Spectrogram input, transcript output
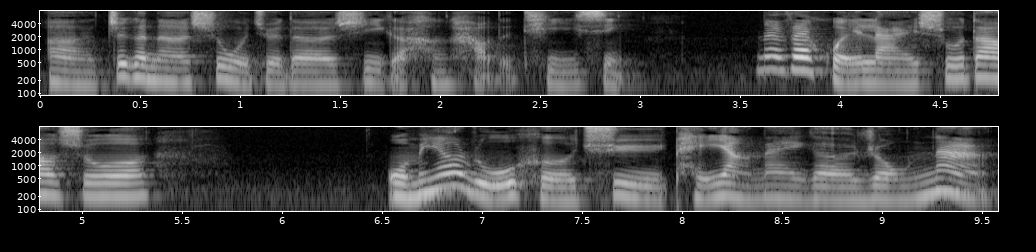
呃，这个呢是我觉得是一个很好的提醒。那再回来说到说，我们要如何去培养那个容纳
